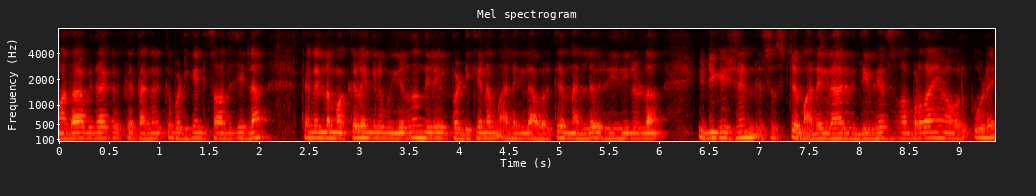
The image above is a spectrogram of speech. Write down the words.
മാതാപിതാക്കൾക്ക് തങ്ങൾക്ക് പഠിക്കാൻ സാധിച്ചില്ല. തങ്ങളുടെ മക്കളെങ്കിലും ഉയർന്ന നിലയിൽ പഠിക്കണം അല്ലെങ്കിൽ അവർക്ക് നല്ല രീതിയിലുള്ള എഡ്യൂക്കേഷൻ സിസ്റ്റം അല്ലെങ്കിൽ ആ ഒരു വിദ്യാഭ്യാസ സമ്പ്രദായം അവർക്കൂടെ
